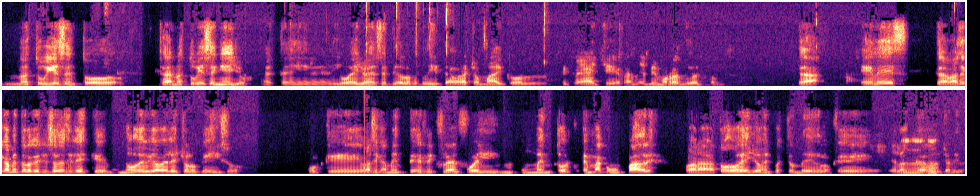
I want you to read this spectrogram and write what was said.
no estuviesen todos, o sea, no estuviesen ellos, este, y digo ellos en el sentido de lo que tú dijiste ahora, Shawn Michael, Triple H, el mismo Randy Orton. O sea, él es, o sea, básicamente lo que quiso decir es que no debió haber hecho lo que hizo, porque básicamente Ric Flair fue un mentor, es más como un padre para todos ellos en cuestión de, lo que es el arte de la lucha libre.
